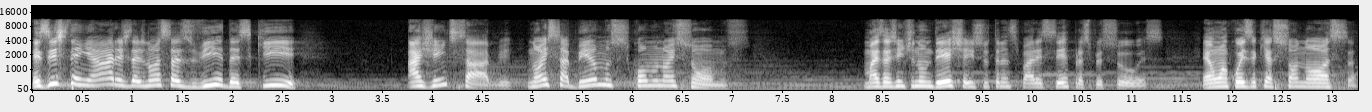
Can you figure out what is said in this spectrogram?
Existem áreas das nossas vidas que a gente sabe, nós sabemos como nós somos, mas a gente não deixa isso transparecer para as pessoas. É uma coisa que é só nossa,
